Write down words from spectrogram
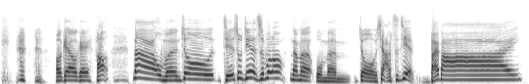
OK OK，好，那我们就结束今天的直播喽。那么我们就下次见，拜拜。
